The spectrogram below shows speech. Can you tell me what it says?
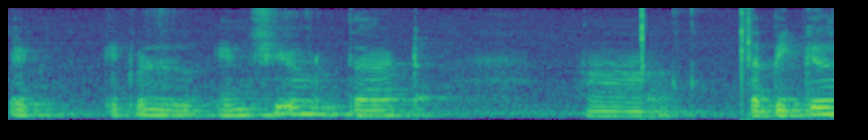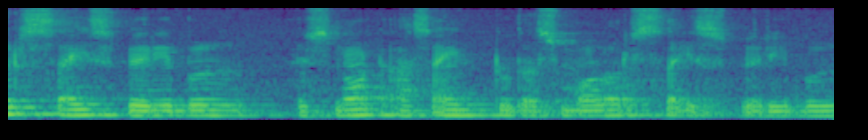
it it will ensure that uh, the bigger size variable is not assigned to the smaller size variable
